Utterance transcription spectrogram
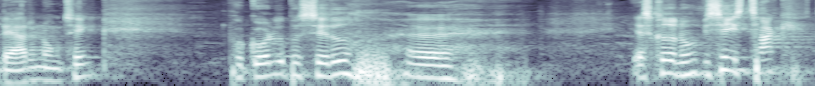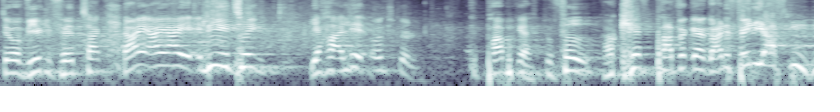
lærte nogle ting. På gulvet på sættet. Øh, jeg skrider nu. Vi ses, tak. Det var virkelig fedt, tak. Nej, nej, nej, lige en ting. Jeg har lige... Undskyld. Paprika, du er fed. Hold kæft, Paprika, gør det fedt i aften.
